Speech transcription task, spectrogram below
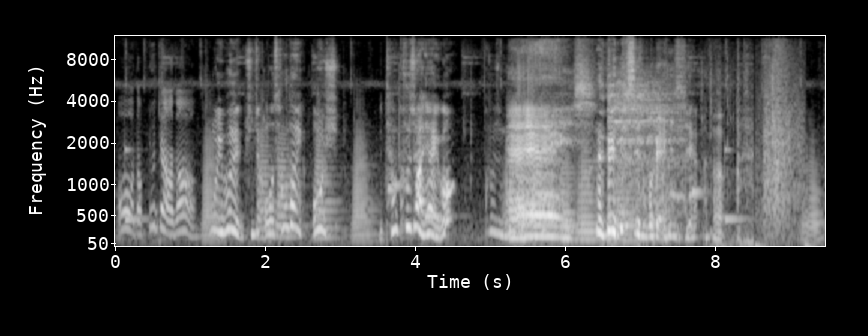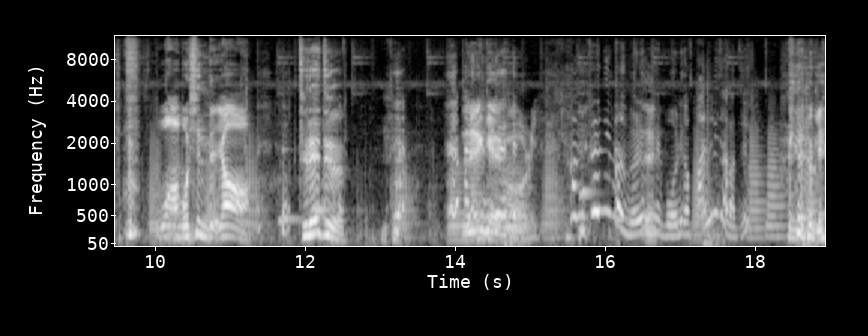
어 나쁘지 않아. 어 이번에 진짜 어 상당히 어씨 탕크루즈 아니야 이거? 크루즈인데 에이씨. 에이씨 뭐야 에이씨야 와 멋있는데 야 드레드 레게 머리. 한편이면 왜 이렇게 네. 머리가 빨리 자라지? 그러게.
